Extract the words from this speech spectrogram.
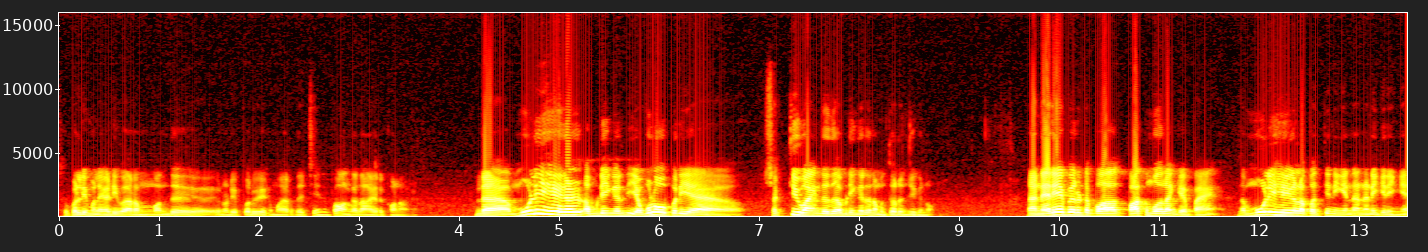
ஸோ கொல்லிமலை அடிவாரம் வந்து என்னுடைய பூர்வீகமாக இருந்துச்சு. இப்போ அங்கே தான் இருக்கோம் நாங்கள் இந்த மூலிகைகள் அப்படிங்கிறது எவ்வளோ பெரிய சக்தி வாய்ந்தது அப்படிங்கிறத நம்ம தெரிஞ்சுக்கணும். நான் நிறைய பேர்கிட்ட பா பார்க்கும்போதெல்லாம் கேட்பேன். இந்த மூலிகைகளை பற்றி நீங்கள் என்ன நினைக்கிறீங்க?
